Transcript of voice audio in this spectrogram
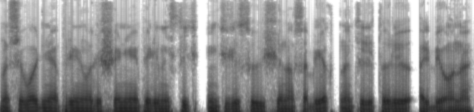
но сегодня я принял решение переместить интересующий нас объект на территорию Альбиона.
